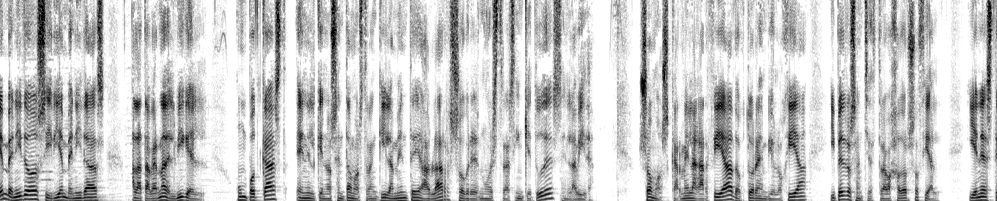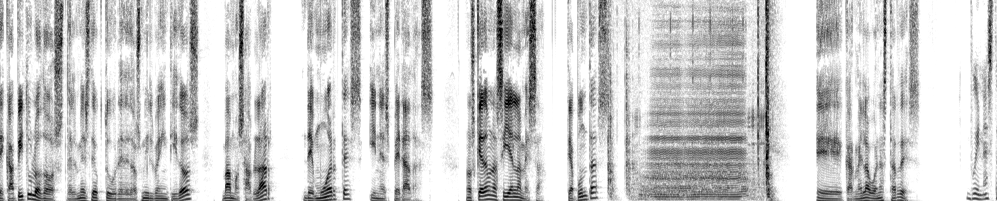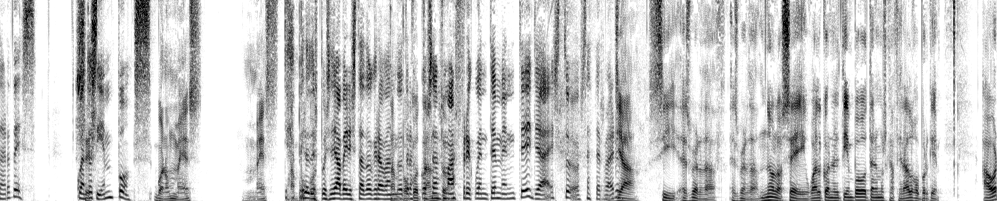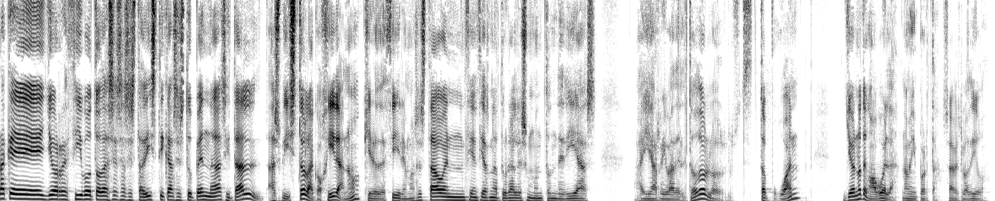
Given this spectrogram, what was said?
Bienvenidos y bienvenidas a la Taberna del Beagle, un podcast en el que nos sentamos tranquilamente a hablar sobre nuestras inquietudes en la vida. Somos Carmela García, doctora en biología, y Pedro Sánchez, trabajador social, y en este capítulo 2 del mes de octubre de 2022 vamos a hablar de muertes inesperadas. Nos queda una silla en la mesa. ¿Te apuntas? Eh, Carmela, buenas tardes. Buenas tardes. ¿Cuánto Se- tiempo? Bueno, un mes. Un mes. Ya, tampoco- pero después de haber estado grabando otras cosas tanto. más frecuentemente, ya esto se hace raro. Ya, sí, es verdad, es verdad. No lo sé, igual con el tiempo tenemos que hacer algo, porque ahora que yo recibo todas esas estadísticas estupendas y tal, has visto la acogida, ¿no? Quiero decir, hemos estado en ciencias naturales un montón de días ahí arriba del todo, los top one. Yo no tengo abuela, no me importa, ¿sabes? Lo digo.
